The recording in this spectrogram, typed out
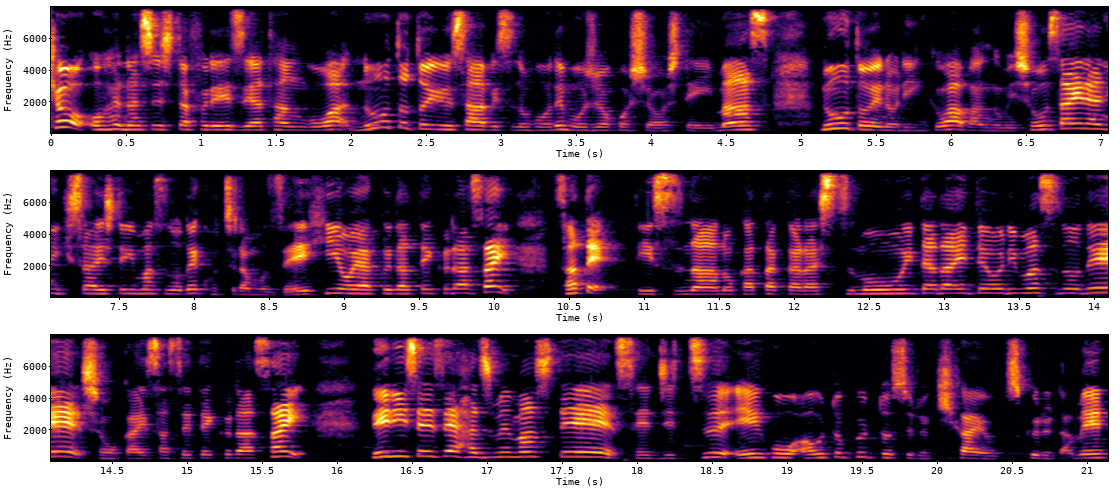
今日お話ししたフレーズや単語はノートというサービスの方で文字起こしをしています。ノートへのリンクは番組詳細欄に記載していますので、こちらもぜひお役立てください。さて、リスナーの方から質問をいただいておりますので、紹介させてください。レイニー先生、はじめまして。先日、英語をアウトプットする機会を作るため、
